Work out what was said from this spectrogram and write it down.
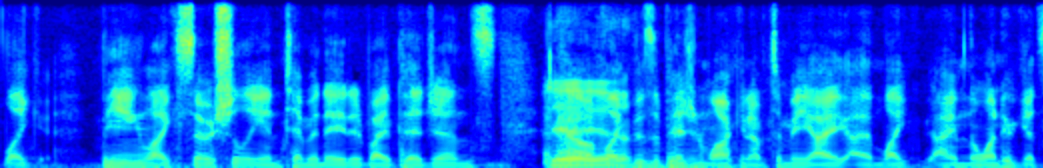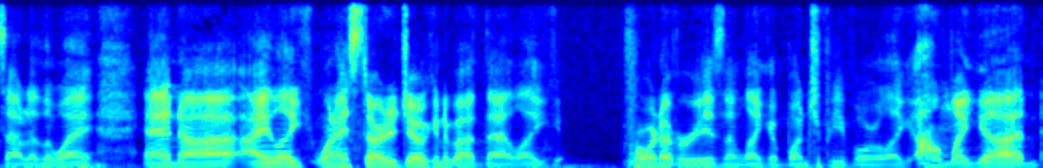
like being like socially intimidated by pigeons and Yeah, how yeah. like there's a pigeon walking up to me, I I'm like I'm the one who gets out of the way, and uh, I like when I started joking about that like. For whatever reason, like a bunch of people were like, "Oh my god,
